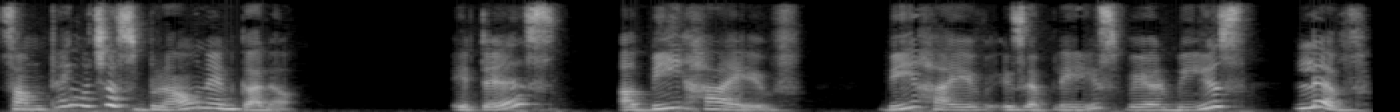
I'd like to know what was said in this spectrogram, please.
Something which is brown in color. It is a beehive. Beehive is a place where bees live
